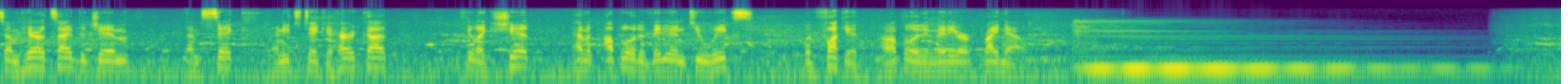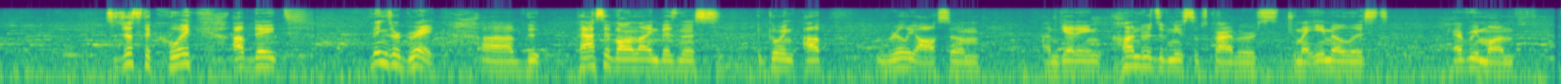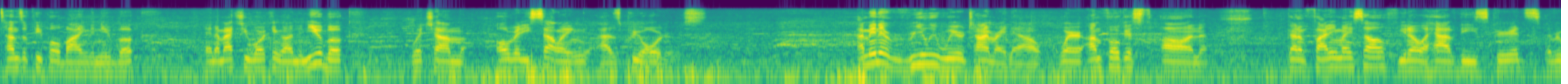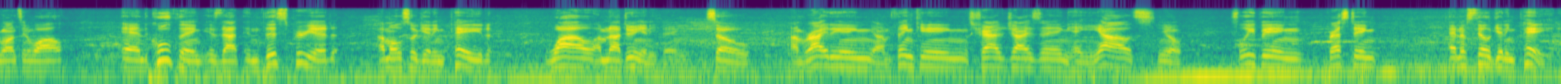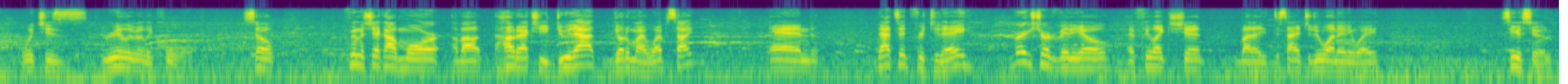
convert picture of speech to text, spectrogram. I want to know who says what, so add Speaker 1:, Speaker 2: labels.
Speaker 1: So I'm here outside the gym. I'm sick. I need to take a haircut. I feel like shit. I haven't uploaded a video in two weeks. But fuck it. I'm uploading a video right now. So just a quick update. Things are great. Uh, the passive online business going up really awesome. I'm getting hundreds of new subscribers to my email list every month. Tons of people buying the new book. And I'm actually working on a new book, which I'm already selling as pre-orders. I'm in a really weird time right now where I'm focused on kind of finding myself. You know, I have these periods every once in a while. And the cool thing is that in this period, I'm also getting paid while I'm not doing anything. So I'm writing, I'm thinking, strategizing, hanging out, you know, sleeping, resting, and I'm still getting paid, which is really, really cool. So if you want to check out more about how to actually do that, go to my website. And that's it for today. Very short video. I feel like shit, but I decided to do one anyway. See you soon.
